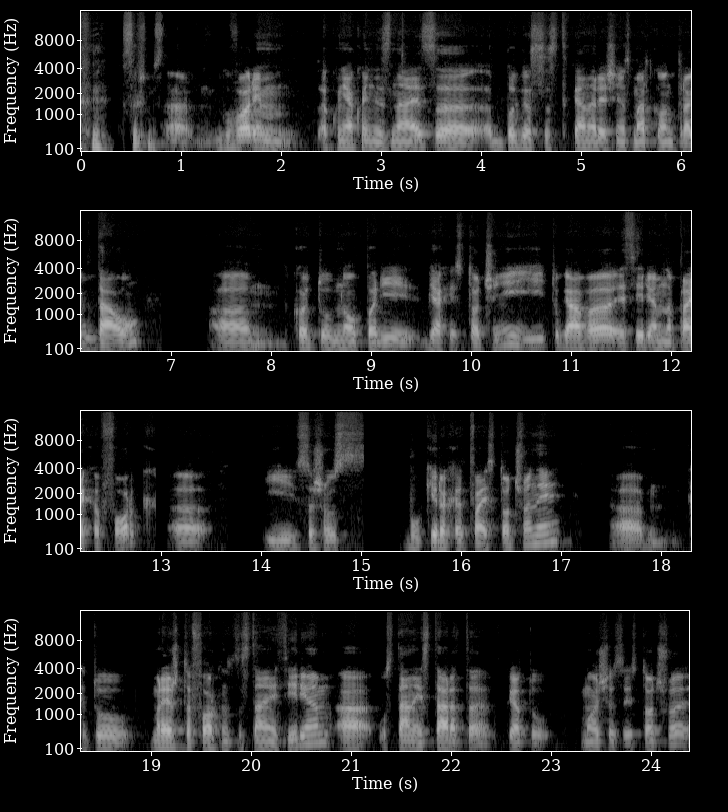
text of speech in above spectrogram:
всъщност. А, говорим, ако някой не знае, за бъга с така наречения смарт контракт DAO, а, който много пари бяха източени и тогава Ethereum направиха форк а, и всъщност блокираха това източване, а, като мрежата форкната стане Ethereum, а остана и старата, в която можеше да се източва,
